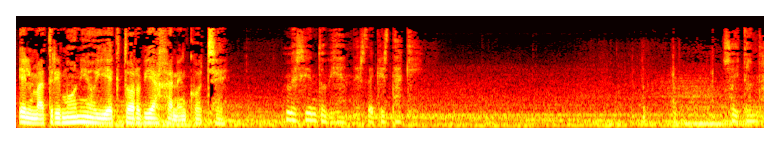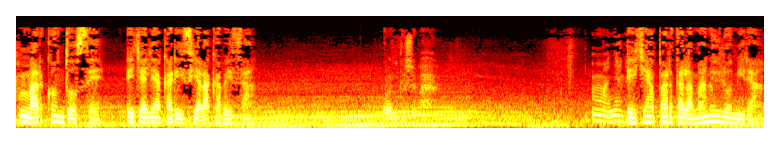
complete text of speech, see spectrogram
El matrimonio y Héctor viajan en coche. Me siento bien desde que está aquí. Soy tonta. Mark conduce. Ella le acaricia la cabeza. ¿Cuándo se va? Mañana. Ella aparta la mano y lo mira.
